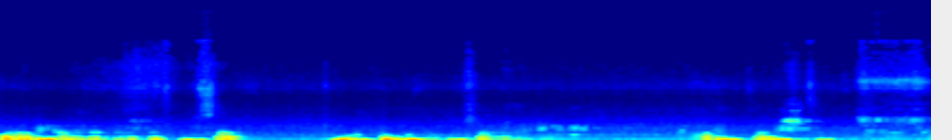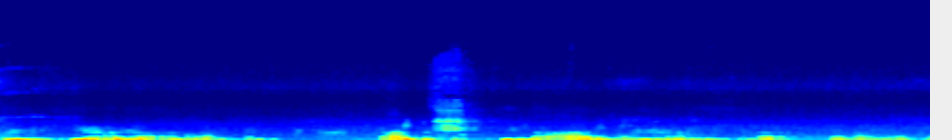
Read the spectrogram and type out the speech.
பழமையான கத்திரத்தை புதுசா முழுக்க முழுக்க புதுசா கட்டணும் அதை தவிர்த்து இன்று ஏழு அலுவலகங்கள் காண்பித்து இந்த ஆறு தொகுதிகளில் இருக்கின்றன என்பது எனக்கு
